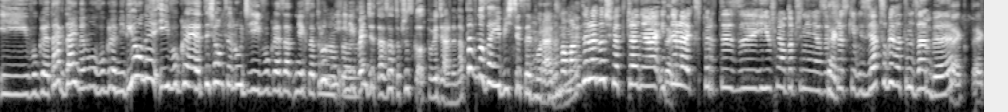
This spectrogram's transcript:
i w ogóle tak, dajmy mu w ogóle miliony i w ogóle tysiące ludzi i w ogóle za, niech zatrudni No i niech będzie za, za to wszystko odpowiedzialny. Na pewno zajebiście sobie Mhm. poradzi. No bo ma nie? tyle doświadczenia i Tak. tyle ekspertyzy i już miał do czynienia ze Tak. wszystkim i zjadł sobie na tym zęby, Tak, tak.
